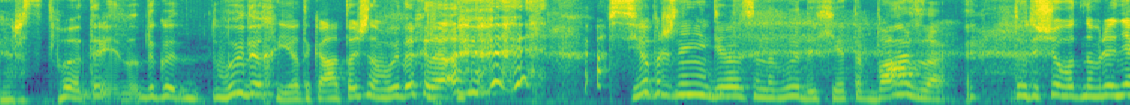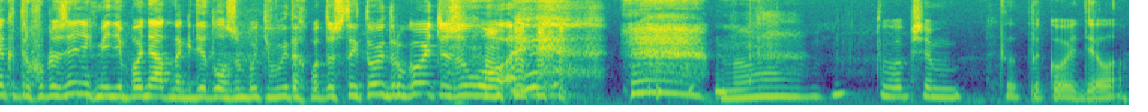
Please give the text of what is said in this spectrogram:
раз, два, три. Такой выдох. Я такая, а, точно выдох, да. Все упражнения делаются на выдохе, это база. Тут еще вот, в некоторых упражнениях мне непонятно, где должен быть выдох, потому что и то, и другое тяжело. Ну, В общем, это такое дело.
